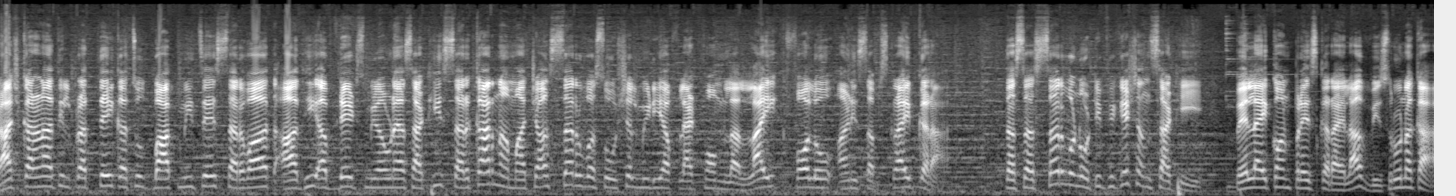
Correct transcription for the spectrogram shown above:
राजकारणातील प्रत्येक अचूक बातमीचे सर्वात आधी अपडेट्स मिळवण्यासाठी सरकारनामाच्या सर्व सोशल मीडिया प्लॅटफॉर्मला लाईक फॉलो आणि सबस्क्राईब करा. तसंच सर्व नोटिफिकेशनसाठी बेल आयकॉन प्रेस करायला विसरू नका.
